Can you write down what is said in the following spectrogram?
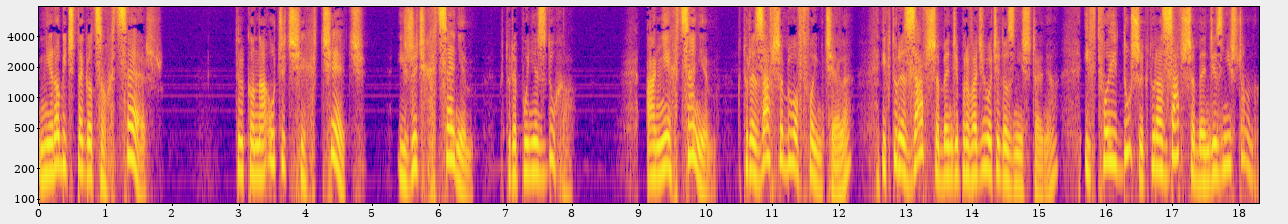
nie robić tego, co chcesz, tylko nauczyć się chcieć i żyć chceniem, które płynie z ducha, a nie chceniem, które zawsze było w Twoim ciele i które zawsze będzie prowadziło Cię do zniszczenia, i w Twojej duszy, która zawsze będzie zniszczona.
